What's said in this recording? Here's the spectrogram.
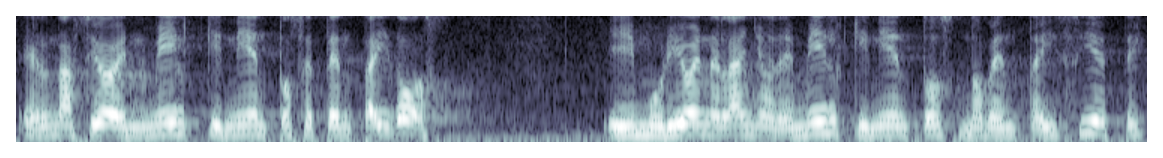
él nació en 1572 y murió en el año de 1597.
